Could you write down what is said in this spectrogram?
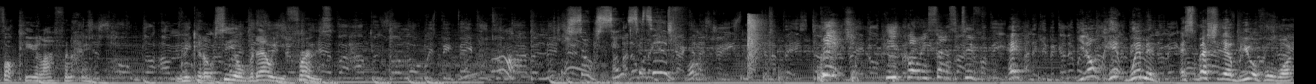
Fuck you laughing at me. We think all see you over there with your friends? You're so sensitive. Bitch! Who you calling sensitive? Hey, you don't hit women, especially a beautiful one.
